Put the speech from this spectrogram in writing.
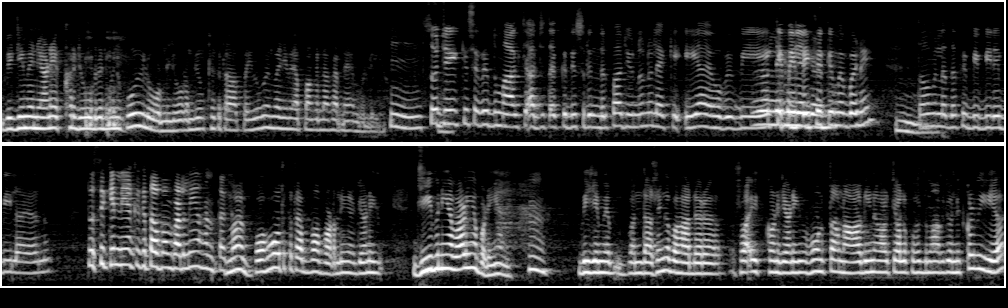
ਵੀ ਜਿਵੇਂ ਨਿਆਣੇ ਅੱਖਰ ਜੋੜਦੇ ਨੇ ਮੈਨੂੰ ਕੋਈ ਲੋੜ ਨਹੀਂ ਜੋੜਨ ਦੀ ਉੱਥੇ ਕਿਤਾਬ ਪਈ ਹੋਵੇ ਮੈਂ ਜਿਵੇਂ ਆਪਾਂ ਗੱਲਾਂ ਕਰਦੇ ਆਂ ਬੋਲੀ ਆ। ਹੂੰ ਸੋ ਜੇ ਕਿਸੇ ਦੇ ਦਿਮਾਗ 'ਚ ਅੱਜ ਤੱਕ ਦੀ ਸੁਰਿੰਦਰ ਭਾਜੀ ਉਹਨਾਂ ਨੂੰ ਲੈ ਕੇ ਇਹ ਆਇਆ ਹੋਵੇ ਵੀ ਕਿਵੇਂ ਲਿਖ ਕਿਵੇਂ ਬਣੇ ਤਾਂ ਮੈਨੂੰ ਲੱਗਦਾ ਫਿਰ ਬੀਬੀ ਨੇ ਵੀ ਲਾਇਆ ਨਾ। ਤੁਸੀਂ ਕਿੰਨੀਆਂ ਕੁ ਕਿਤਾਬਾਂ ਪੜ੍ਹ ਲਈਆਂ ਹੁਣ ਤੱਕ? ਮੈਂ ਬਹੁਤ ਕਿਤਾਬਾਂ ਪੜ੍ਹ ਲਈਆਂ ਜਾਣੀ ਜੀਵਨੀਆਂ ਵਾਲੀਆਂ ਪੜ੍ਹੀਆਂ ਨੇ। ਹੂੰ। ਵੀ ਜਿਵੇਂ ਬੰਦਾ ਸਿੰਘ ਬਹਾਦਰ ਸਾ ਇੱਕਣ ਜਾਣੀ ਹੁਣ ਤਾਂ ਨਾਲ ਦੀ ਨਾਲ ਚੱਲ ਕੁਝ ਦਿਮਾਗ ਚੋਂ ਨਿਕਲ ਵੀ ਗਿਆ।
